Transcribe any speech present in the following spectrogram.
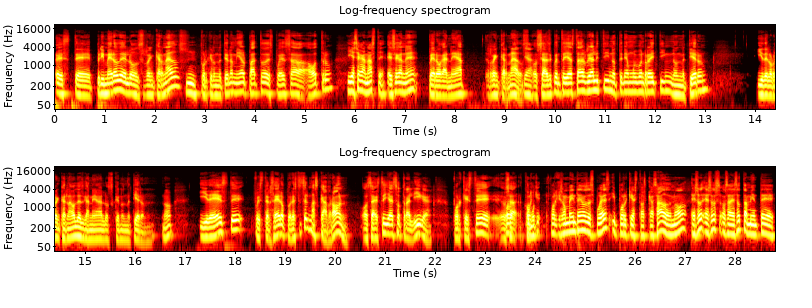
este, primero de los reencarnados, Mm. porque nos metieron a mí al pato, después a, a otro. Y ese ganaste. Ese gané, pero gané a reencarnados. O sea, haz de cuenta, ya estaba el reality, no tenía muy buen rating, nos metieron. Y de los reencarnados les gané a los que nos metieron, ¿no? Y de este, pues tercero, pero este es el más cabrón. O sea, este ya es otra liga. Porque este, o Por- sea, porque, porque son 20 años después y porque estás casado, ¿no? Eso, eso es, o sea, eso también te.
